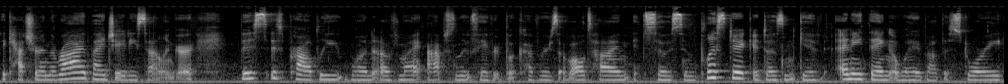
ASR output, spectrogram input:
The Catcher in the Rye by J.D. Salinger. This is probably one of my absolute favorite book covers of all time. It's so simplistic, it doesn't give anything away about the story,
